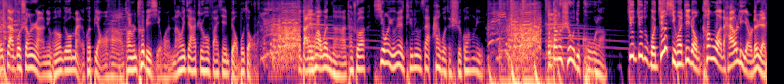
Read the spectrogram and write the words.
有一次啊过生日啊，女朋友给我买了块表哈，当时特别喜欢，拿回家之后发现表不走了，我打电话问他哈，他说希望永远停留在爱我的时光里，我当时我就哭了，就就我就喜欢这种坑我的还有理由的人。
